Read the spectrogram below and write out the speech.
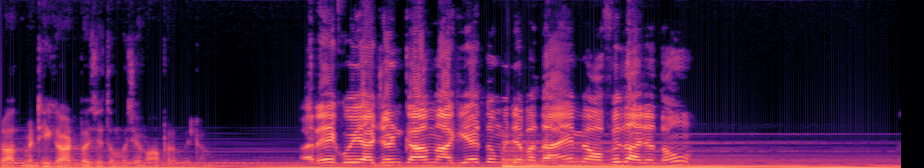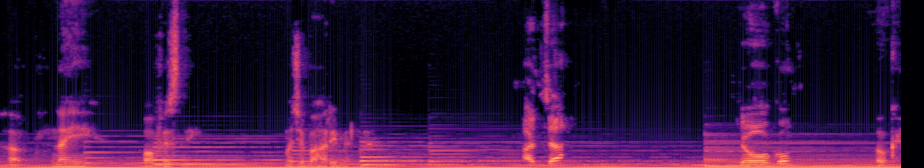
रात में ठीक आठ बजे तो मुझे वहाँ पर मिलो। अरे कोई अर्जेंट काम आ गया तो मुझे बताएँ मैं ऑफ़िस आ जाता हूँ। हाँ, नहीं ऑफ़िस नहीं। मुझे बाहर ही मिलना है। अच्छा जो को? ओके।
